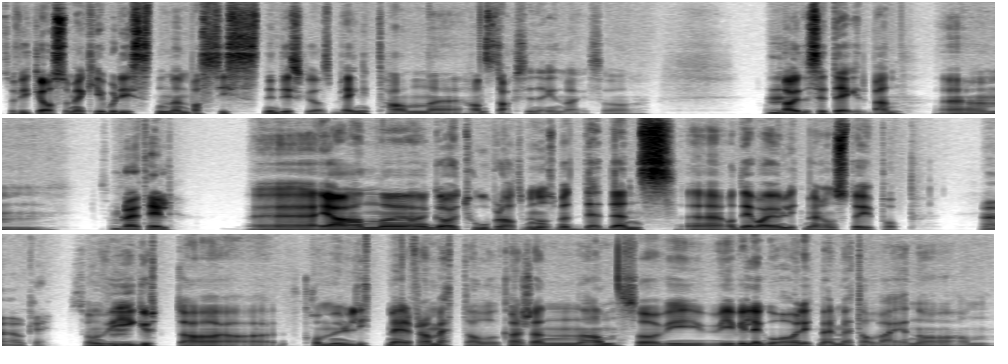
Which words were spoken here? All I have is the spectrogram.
Så fikk jeg også med keyboardisten, men bassisten i Diskudas, Bengt, han, eh, han stakk sin egen vei. Så han Mm. lagde sitt eget band. Um, Som ble til. Uh, ja, han uh, ga ut to plater med noe som het Dead Ends, uh, og det var jo litt mer sånn støypop. Ja, ok. Som vi Mm. gutta ja, kom jo litt mer fra metal kanskje enn han, så vi, vi ville gå litt mer metal-veien, og han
